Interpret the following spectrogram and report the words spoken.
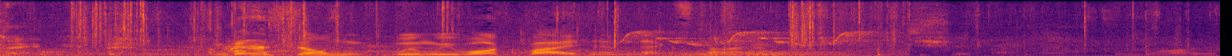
like, I'm gonna film when we walk by him next time. shit right now. The water.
